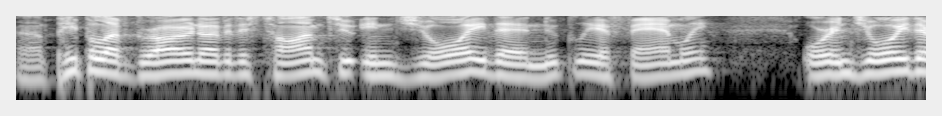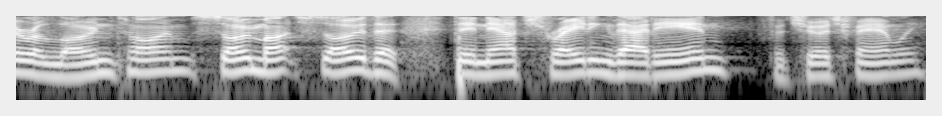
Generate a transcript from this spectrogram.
Uh, people have grown over this time to enjoy their nuclear family or enjoy their alone time, so much so that they're now trading that in for church family.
